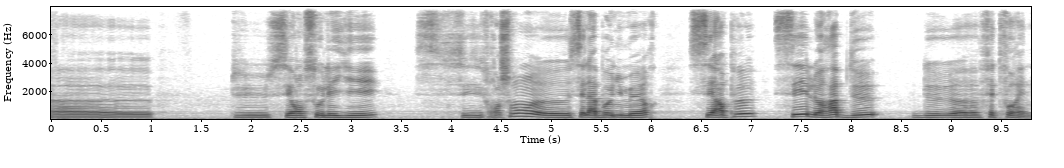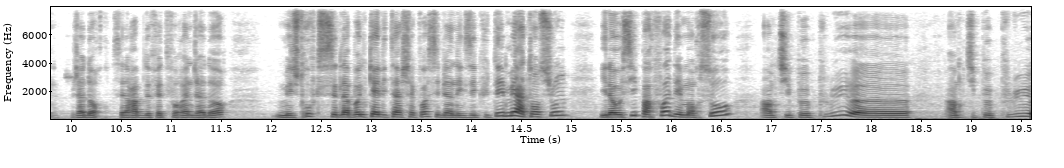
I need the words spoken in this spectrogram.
Euh, c'est ensoleillé. Franchement euh, c'est la bonne humeur. C'est un peu c'est le rap de euh, fête foraine. J'adore. C'est le rap de fête foraine, j'adore. Mais je trouve que c'est de la bonne qualité à chaque fois, c'est bien exécuté. Mais attention, il a aussi parfois des morceaux un petit peu plus euh, un petit peu plus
